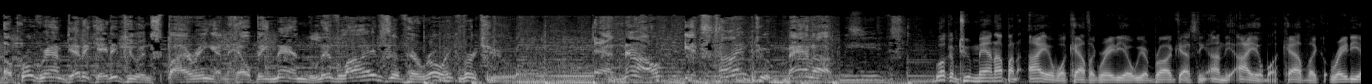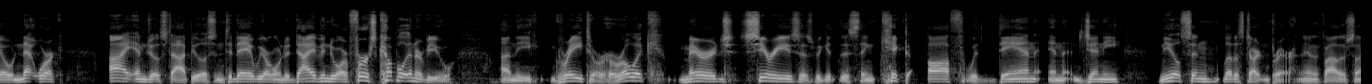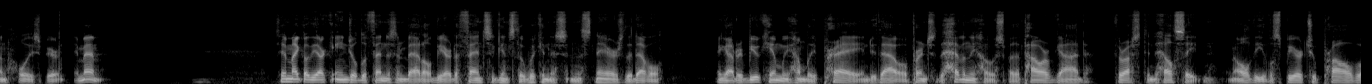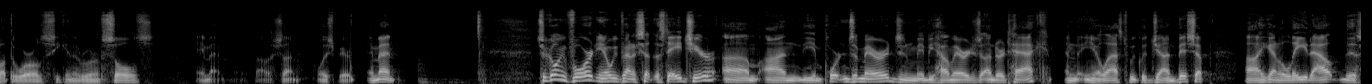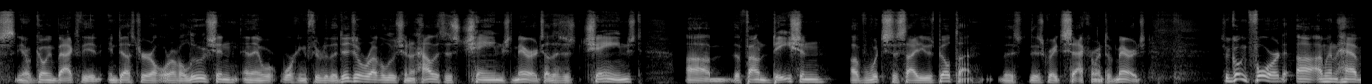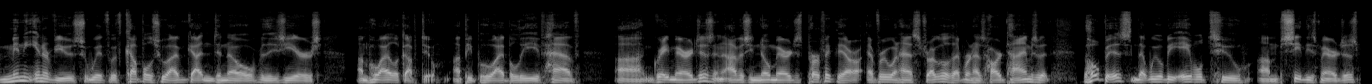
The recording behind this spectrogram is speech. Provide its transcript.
a program dedicated to inspiring and helping men live lives of heroic virtue. And now it's time to man up. Welcome to Man Up on Iowa Catholic Radio. We are broadcasting on the Iowa Catholic Radio Network. I am Joe Stopulus, and today we are going to dive into our first couple interview on the great or heroic marriage series as we get this thing kicked off with Dan and Jenny Nielsen. Let us start in prayer. In the name of the Father, Son, Holy Spirit. Amen. Saint Michael the Archangel, defend us in battle, be our defense against the wickedness and the snares of the devil. May God rebuke him, we humbly pray, and do thou, O Prince of the heavenly host, by the power of God, thrust into hell Satan and all the evil spirits who prowl about the world seeking the ruin of souls. Amen. Father, Son, Holy Spirit. Amen. So going forward, you know, we've kind of set the stage here um, on the importance of marriage and maybe how marriage is under attack. And you know, last week with John Bishop, uh, he kind of laid out this, you know, going back to the industrial revolution and then working through to the digital revolution and how this has changed marriage, how this has changed um, the foundation of which society was built on, this, this great sacrament of marriage. So going forward, uh, I'm going to have many interviews with with couples who I've gotten to know over these years, um, who I look up to, uh, people who I believe have uh, great marriages, and obviously no marriage is perfect. They are, everyone has struggles, everyone has hard times, but the hope is that we will be able to um, see these marriages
